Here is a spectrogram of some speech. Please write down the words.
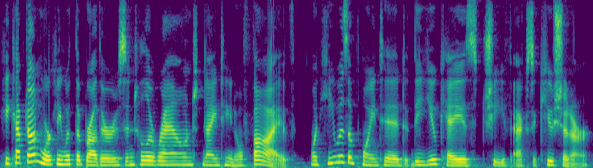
He kept on working with the brothers until around 1905, when he was appointed the UK's chief executioner.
